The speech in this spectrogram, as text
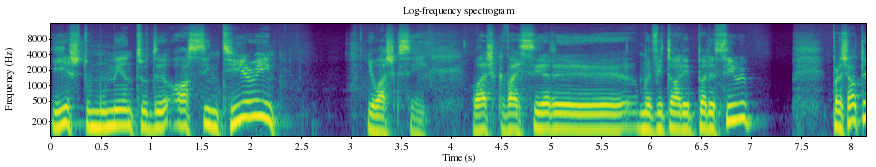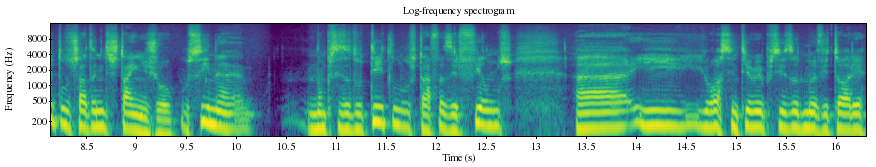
este o momento de Austin Theory? Eu acho que sim. Eu acho que vai ser uh, uma vitória para Theory. Para já o título dos Estados Unidos está em jogo. O Cena não precisa do título, está a fazer filmes uh, e o Austin Theory precisa de uma vitória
